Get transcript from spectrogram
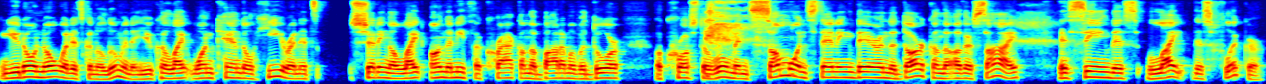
And you don't know what it's going to illuminate. You could light one candle here and it's shedding a light underneath a crack on the bottom of a door across the room. And someone standing there in the dark on the other side is seeing this light, this flicker.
